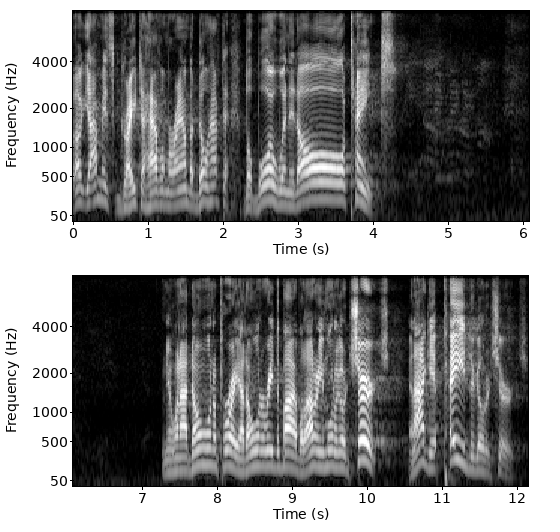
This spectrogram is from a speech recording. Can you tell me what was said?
I, I mean, it's great to have them around, but don't have to. But boy, when it all tanks, you know, when I don't want to pray, I don't want to read the Bible, I don't even want to go to church, and I get paid to go to church.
